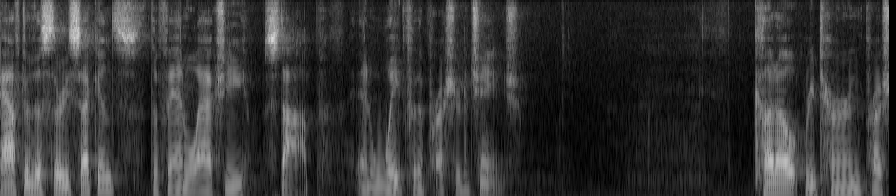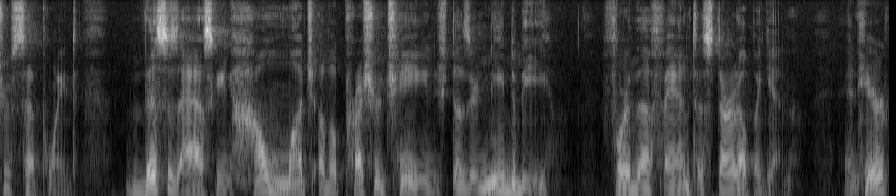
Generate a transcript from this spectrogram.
After this 30 seconds, the fan will actually stop and wait for the pressure to change. Cutout return pressure set point. This is asking how much of a pressure change does there need to be for the fan to start up again. And here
